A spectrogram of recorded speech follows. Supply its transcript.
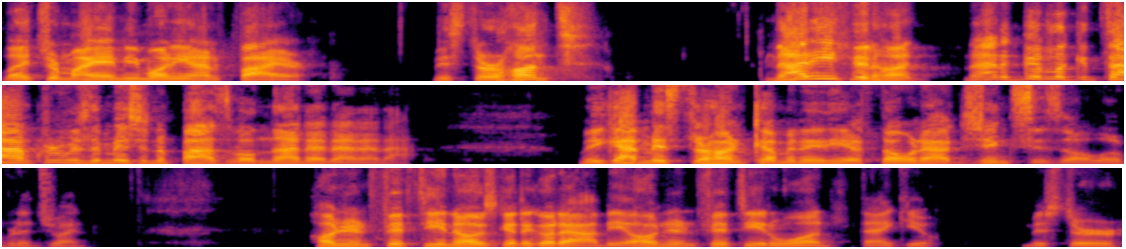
let your Miami money on fire. Mr. Hunt, not Ethan Hunt, not a good looking Tom Cruise in Mission Impossible. No, no, no, no, no. We got Mr. Hunt coming in here throwing out jinxes all over the joint. 150 and 0 is going to go down. Be 150 and 1. Thank you, Mr.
